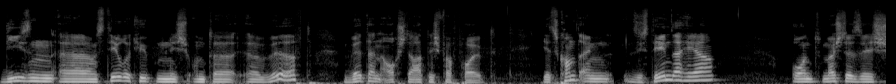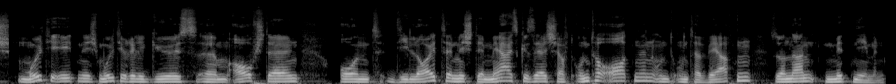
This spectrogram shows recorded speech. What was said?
diesen äh, Stereotypen nicht unterwirft, wird dann auch staatlich verfolgt. Jetzt kommt ein System daher und möchte sich multiethnisch, multireligiös ähm, aufstellen und die Leute nicht der Mehrheitsgesellschaft unterordnen und unterwerfen, sondern mitnehmen.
